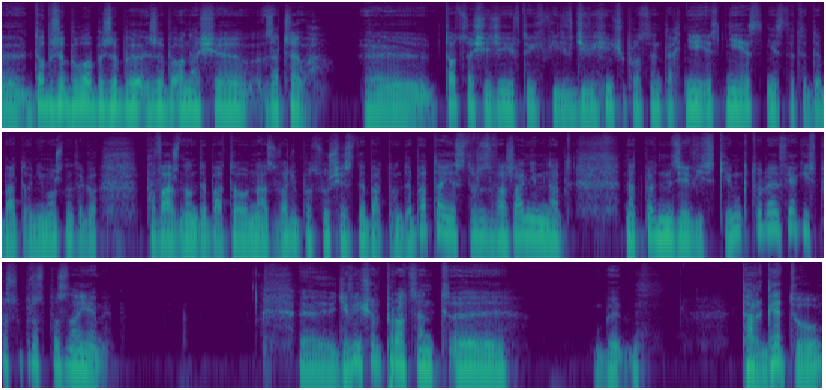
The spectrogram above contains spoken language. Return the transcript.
yy, dobrze byłoby, żeby, żeby ona się zaczęła. Yy, to, co się dzieje w tej chwili w 90% nie jest, nie jest niestety debatą. Nie można tego poważną debatą nazwać, bo cóż jest debatą? Debata jest rozważaniem nad, nad pewnym zjawiskiem, które w jakiś sposób rozpoznajemy. 90% y, y, targetu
